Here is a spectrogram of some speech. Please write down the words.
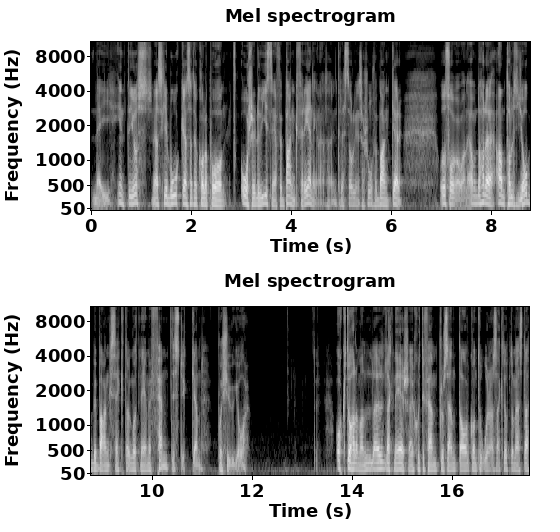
nej, inte just. När jag skrev boken så att jag kollade på årsredovisningar för bankföreningarna, alltså intresseorganisation för banker. Och då såg man, ja men då hade antalet jobb i banksektorn gått ner med 50 stycken på 20 år. Och då hade man lagt ner så 75% av kontoren och sagt upp de mesta.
